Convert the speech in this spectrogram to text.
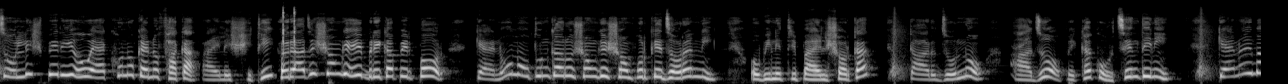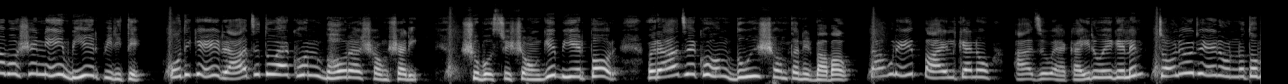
চল্লিশ পেরিয়েও এখনও কেন ফাঁকা? পায়েলের সিথি রাজের সঙ্গে ব্রেকআপের পর কেন নতুন কারও সঙ্গে সম্পর্কে জড়াননি? অভিনেত্রী পায়েল সরকার তার জন্য আজও অপেক্ষা করছেন তিনি? কেনই বা বসেননি বিয়ের পিড়িতে? ওদিকে রাজ তো এখন ভরা সংসারী। শুভশ্রীর সঙ্গে বিয়ের পর রাজ এখন দুই সন্তানের বাবাও। পায়েল কেন? আজও একাই রয়ে গেলেন। টলিউডের অন্যতম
